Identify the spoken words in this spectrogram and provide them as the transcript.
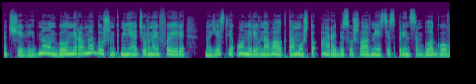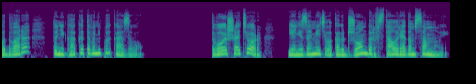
Очевидно, он был неравнодушен к миниатюрной Фейре, но если он и ревновал к тому, что Арабис ушла вместе с принцем благого двора, то никак этого не показывал. «Твой шатер. Я не заметила, как Джондер встал рядом со мной.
